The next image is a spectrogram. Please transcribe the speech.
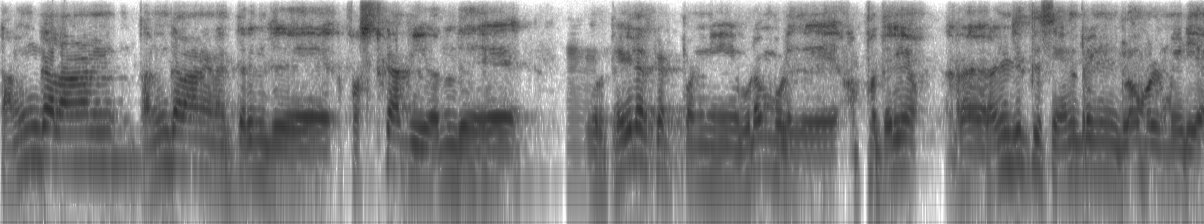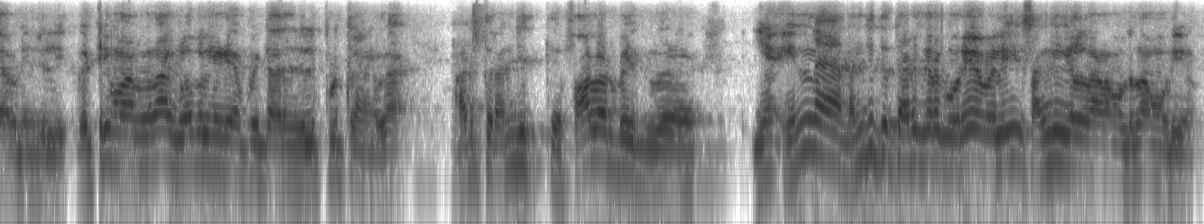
தங்கலான் தங்கலான் எனக்கு தெரிஞ்சு ஃபர்ஸ்ட் காப்பி வந்து. ஒரு ட்ரெய்லர் கட் பண்ணி விடும் பொழுது அப்ப தெரியும். Ranjith is entering global media அப்படின்னு சொல்லி. வெற்றிமாறன் தான் குளோபல் மீடியா போயிட்டாருன்னு சொல்லி புடுத்துறாங்கல்ல அடுத்து ரஞ்சித் ஃபாலோட் பை என்ன ரஞ்சித்தை தடுக்கிறதுக்கு ஒரே வழி சங்கிகள்னால மட்டும்தான் முடியும்.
